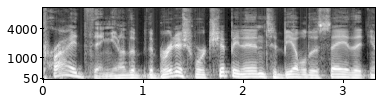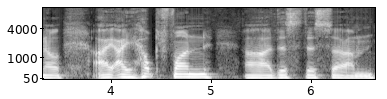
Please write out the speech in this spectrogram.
pride thing. You know, the, the British were chipping in to be able to say that, you know, I, I helped fund uh, this, this, um,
